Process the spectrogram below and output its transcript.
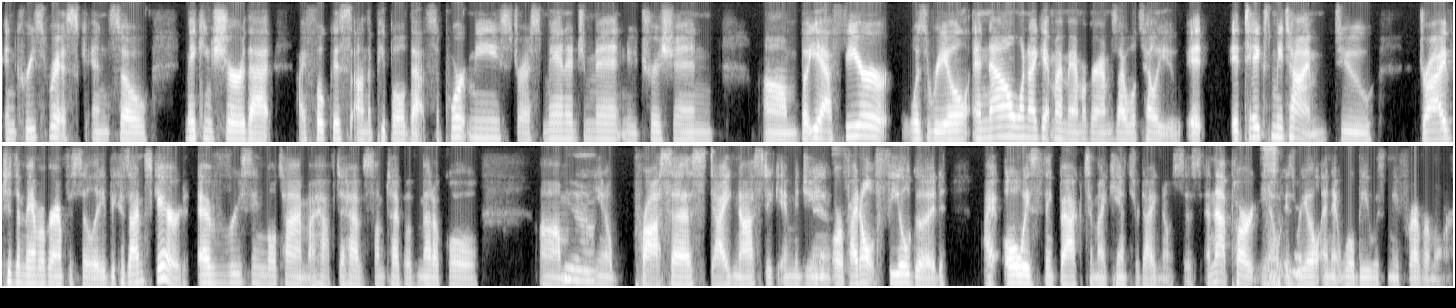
increased risk. And so making sure that I focus on the people that support me, stress management, nutrition. Um, but yeah, fear was real. And now when I get my mammograms, I will tell you it it takes me time to drive to the mammogram facility because I'm scared every single time I have to have some type of medical um, yeah. you know, process, diagnostic imaging, yes. or if I don't feel good, I always think back to my cancer diagnosis. And that part, you know, is real and it will be with me forevermore.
